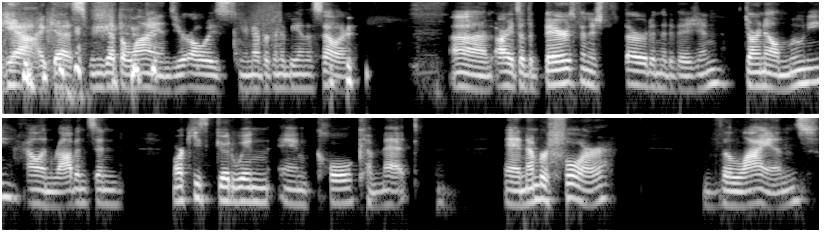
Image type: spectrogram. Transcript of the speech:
Yeah, I guess when you got the Lions, you're always you're never going to be in the cellar. Um, all right, so the Bears finished third in the division. Darnell Mooney, Allen Robinson, Marquise Goodwin, and Cole Kmet. And number four, the Lions,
